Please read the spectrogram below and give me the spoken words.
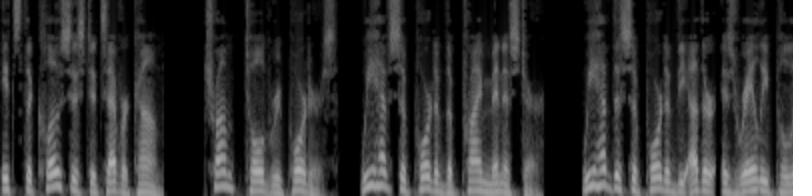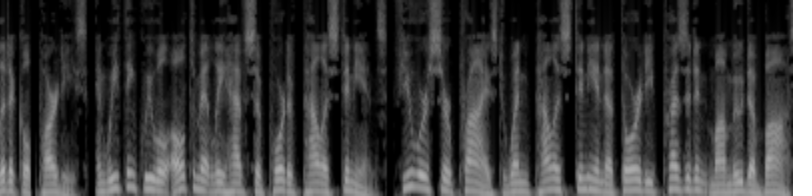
It's the closest it's ever come. Trump told reporters. We have support of the Prime Minister. We have the support of the other Israeli political parties, and we think we will ultimately have support of Palestinians. Few were surprised when Palestinian Authority President Mahmoud Abbas,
